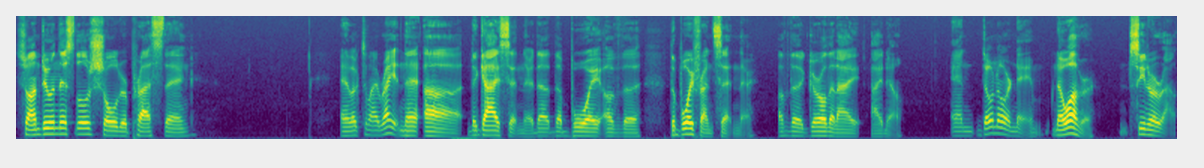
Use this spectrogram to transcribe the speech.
So I'm doing this little shoulder press thing. And I look to my right and the uh the guy's sitting there, the the boy of the the boyfriend sitting there of the girl that I I know. And don't know her name, no of her, seen her around.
